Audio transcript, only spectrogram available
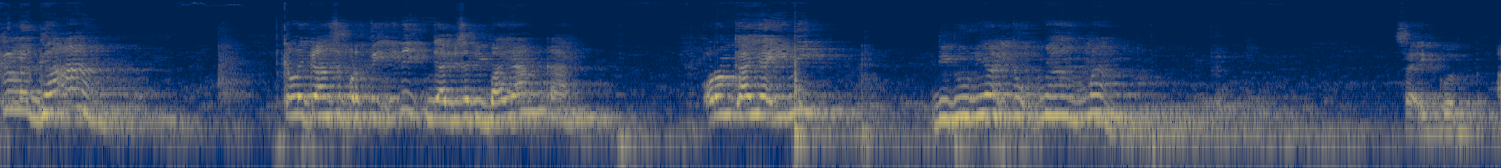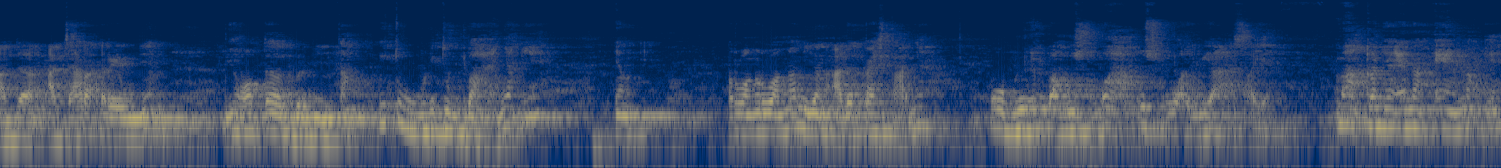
Kelegaan. Kelegaan seperti ini nggak bisa dibayangkan. Orang kaya ini di dunia itu nyaman. Saya ikut ada acara reuni di hotel berbintang itu begitu banyak ya yang ruang-ruangan yang ada pestanya mobilnya bagus-bagus luar biasa ya makannya enak-enak ya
